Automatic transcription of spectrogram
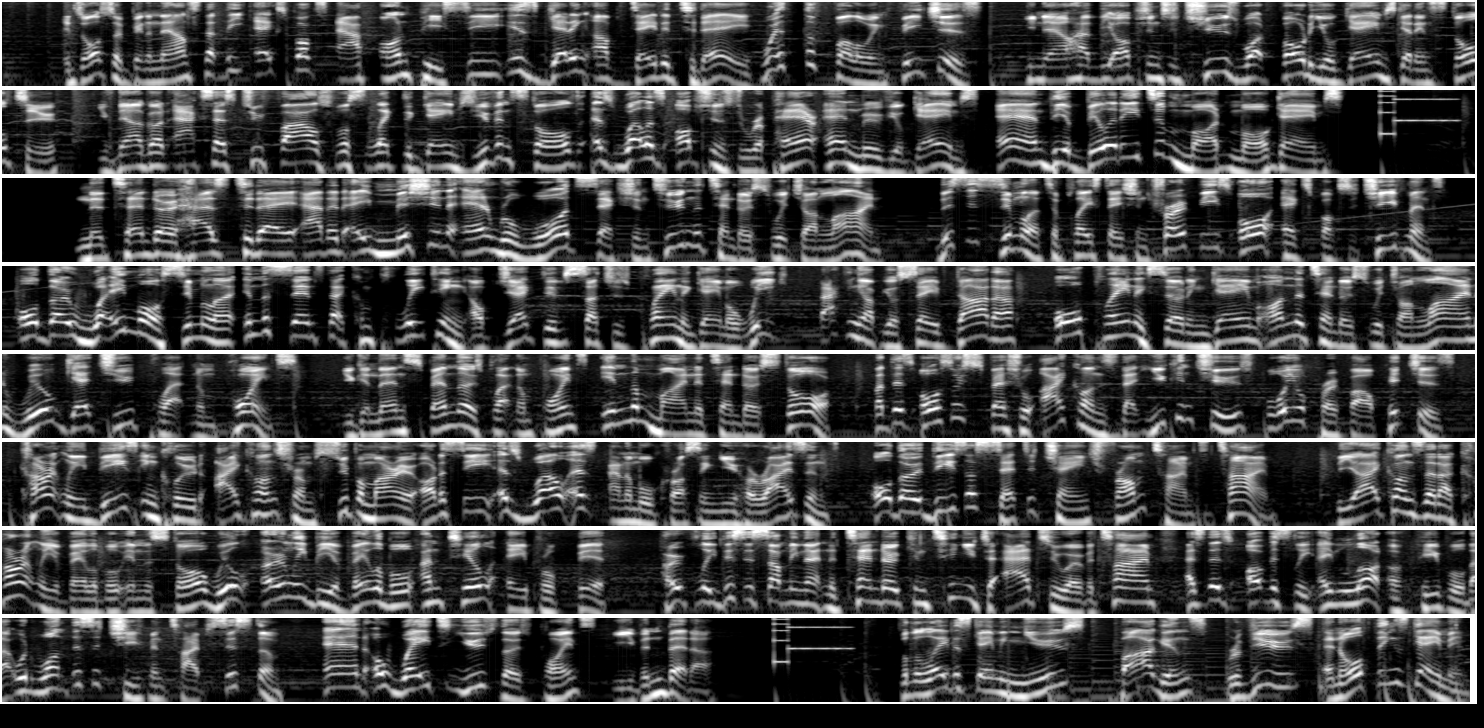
It's also been announced that the Xbox app on PC is getting updated today with the following features. You now have the option to choose what folder your games get installed to. You've now got access to files for selected games you've installed, as well as options to repair and move your games, and the ability to mod more games. Nintendo has today added a mission and rewards section to Nintendo Switch Online. This is similar to PlayStation trophies or Xbox achievements, although way more similar in the sense that completing objectives such as playing a game a week, backing up your saved data, or playing a certain game on Nintendo Switch Online will get you platinum points. You can then spend those platinum points in the My Nintendo store, but there's also special icons that you can choose for your profile pictures. Currently, these include icons from Super Mario Odyssey as well as Animal Crossing New Horizons although these are set to change from time to time. The icons that are currently available in the store will only be available until April 5th. Hopefully, this is something that Nintendo continue to add to over time, as there's obviously a lot of people that would want this achievement type system, and a way to use those points even better. For the latest gaming news, bargains, reviews, and all things gaming,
